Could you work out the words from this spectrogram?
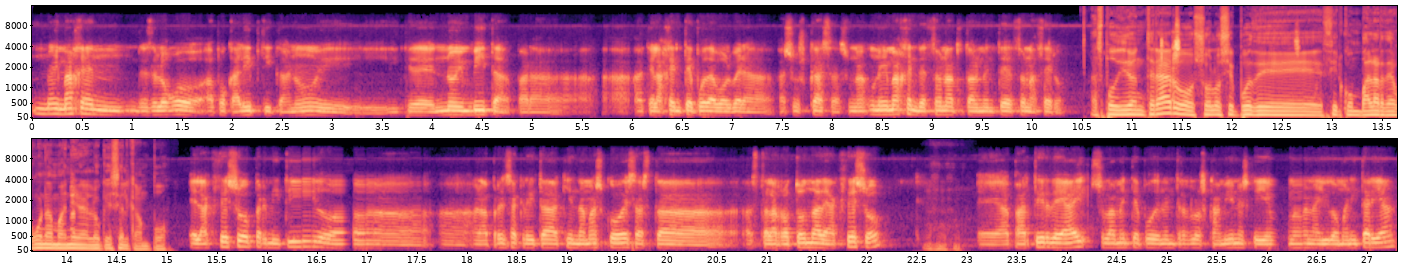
una imagen desde luego apocalíptica ¿no? y, que no invita para a, que la gente pueda volver a, sus casas, una, una, imagen de zona totalmente zona cero. ¿Has podido entrar o solo se puede circunvalar de alguna manera lo que es el campo? El acceso permitido a, la prensa acreditada aquí en Damasco es hasta, hasta la rotonda de acceso. Eh, a partir de ahí solamente pueden entrar los camiones que llevan ayuda humanitaria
